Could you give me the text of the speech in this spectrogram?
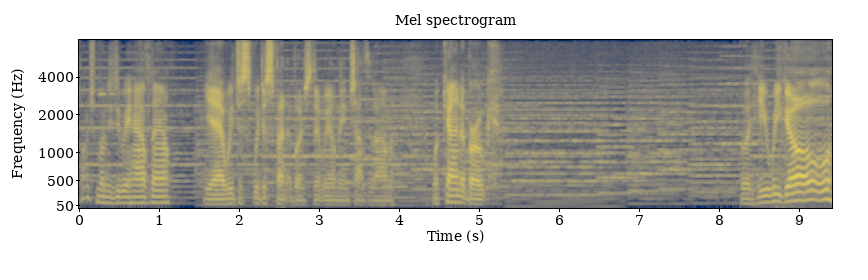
How much money do we have now? Yeah, we just we just spent a bunch, didn't we, on the enchanted armor? We're kind of broke. But here we go.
